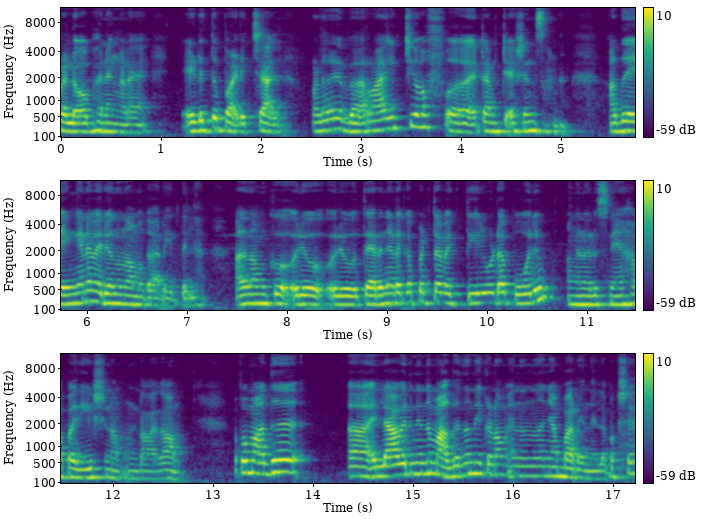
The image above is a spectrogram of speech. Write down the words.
പ്രലോഭനങ്ങളെ എടുത്ത് പഠിച്ചാൽ വളരെ വെറൈറ്റി ഓഫ് ടെംപ്റ്റേഷൻസ് ആണ്. അത് എങ്ങനെ വരുമെന്ന് നമുക്ക് അറിയത്തില്ല അത് നമുക്ക് ഒരു ഒരു തിരഞ്ഞെടുക്കപ്പെട്ട വ്യക്തിയിലൂടെ പോലും അങ്ങനെ ഒരു സ്നേഹ പരീക്ഷണം ഉണ്ടാകാം. അപ്പം അത് എല്ലാവരിൽ നിന്നും അകന്നു നിൽക്കണം എന്നൊന്നും ഞാൻ പറയുന്നില്ല. പക്ഷെ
